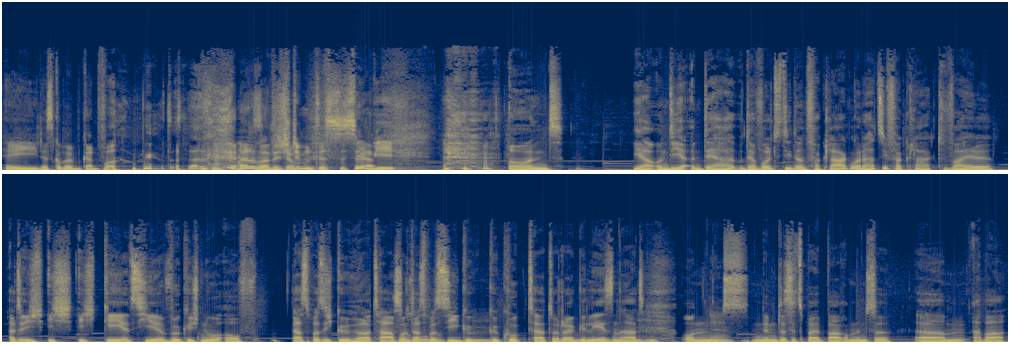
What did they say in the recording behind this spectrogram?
hey, das kommt mir bekannt vor. das, das Stimmt, das ist irgendwie. Und ja, und die, der, der wollte die dann verklagen oder hat sie verklagt, weil, also ich, ich, ich gehe jetzt hier wirklich nur auf das, was ich gehört habe das und das, was sie ge mhm. geguckt hat oder gelesen hat mhm. und ja. nimm das jetzt bei bare Münze. Ähm, aber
